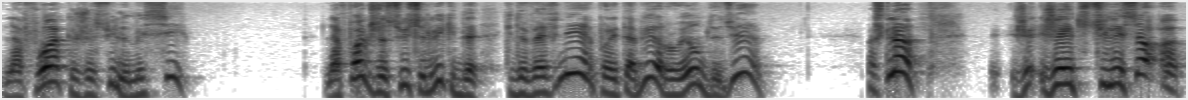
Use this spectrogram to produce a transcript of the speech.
La foi que je suis le Messie. La foi que je suis celui qui, devait venir pour établir le royaume de Dieu. Parce que là, j'ai intitulé ça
